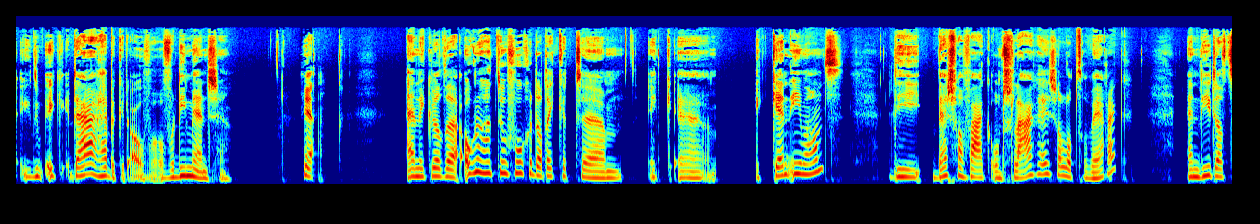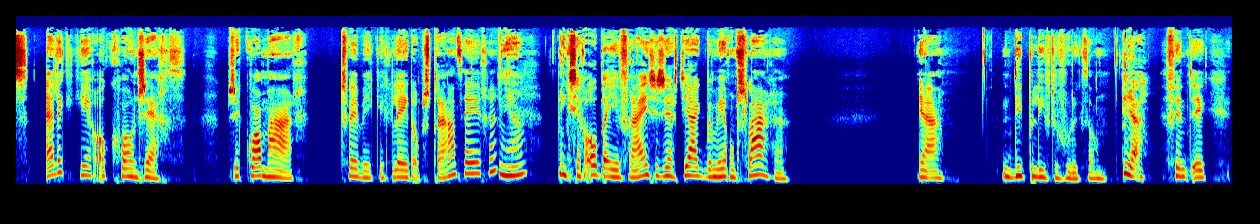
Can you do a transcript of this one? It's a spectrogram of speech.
Ik, ik, daar heb ik het over, over die mensen. Ja. En ik wil daar ook nog aan toevoegen dat ik het. ehm, ik, eh, ik ken iemand die best wel vaak ontslagen is al op haar werk. En die dat elke keer ook gewoon zegt. Dus ik kwam haar twee weken geleden op straat tegen. Ja. Ik zeg, oh, ben je vrij? Ze zegt, ja, ik ben weer ontslagen. Ja, een diepe liefde voel ik dan. Ja. Vind ik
